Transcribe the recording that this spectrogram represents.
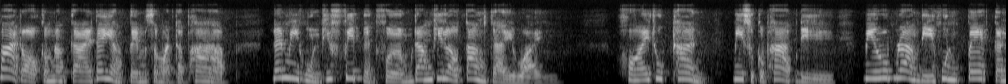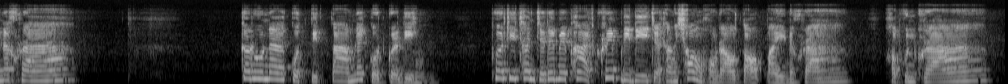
มารถออกกำลังกายได้อย่างเต็มสมรรถภาพ และมีหุ่นที่ฟิตแอนด์เฟิร์มดังที่เราตั้งใจไว้ ขอให้ทุกท่านมีสุขภาพดี มีรูปร่างดีหุ่นเป๊กกันนะครับ กรุณากดติดตามและกดกระดิ่ง เพื่อที่ท่านจะได้ไม่พลาดคลิปดีๆ จากทางช่องของเราต่อไปนะครับ ขอบคุณครับ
